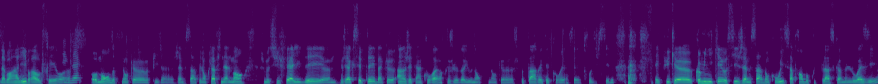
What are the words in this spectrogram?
d'avoir un livre à offrir euh, au monde. Donc, euh, puis j'aime ça. Puis donc là, finalement, je me suis fait à l'idée, j'ai accepté bah, que, un, j'étais un coureur, que je le veuille ou non. Donc, je ne peux pas arrêter de courir, c'est trop difficile. Et puis que communiquer aussi, j'aime ça. Donc, oui, ça prend beaucoup de place comme loisir,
